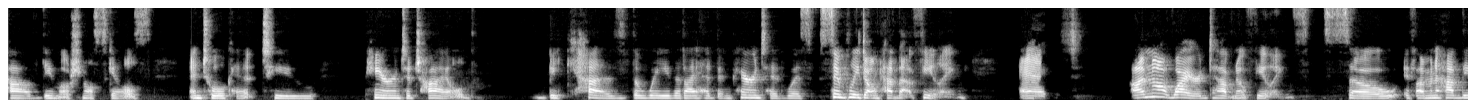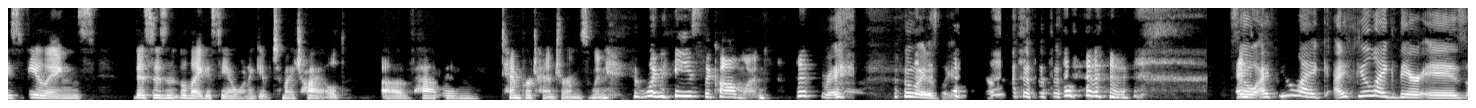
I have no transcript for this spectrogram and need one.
have the emotional skills and toolkit to parent a child because the way that I had been parented was simply don't have that feeling. And I'm not wired to have no feelings. So if I'm going to have these feelings, this isn't the legacy I want to give to my child of having temper tantrums when when he's the calm one. right. Wait a second. so I feel like I feel like there is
